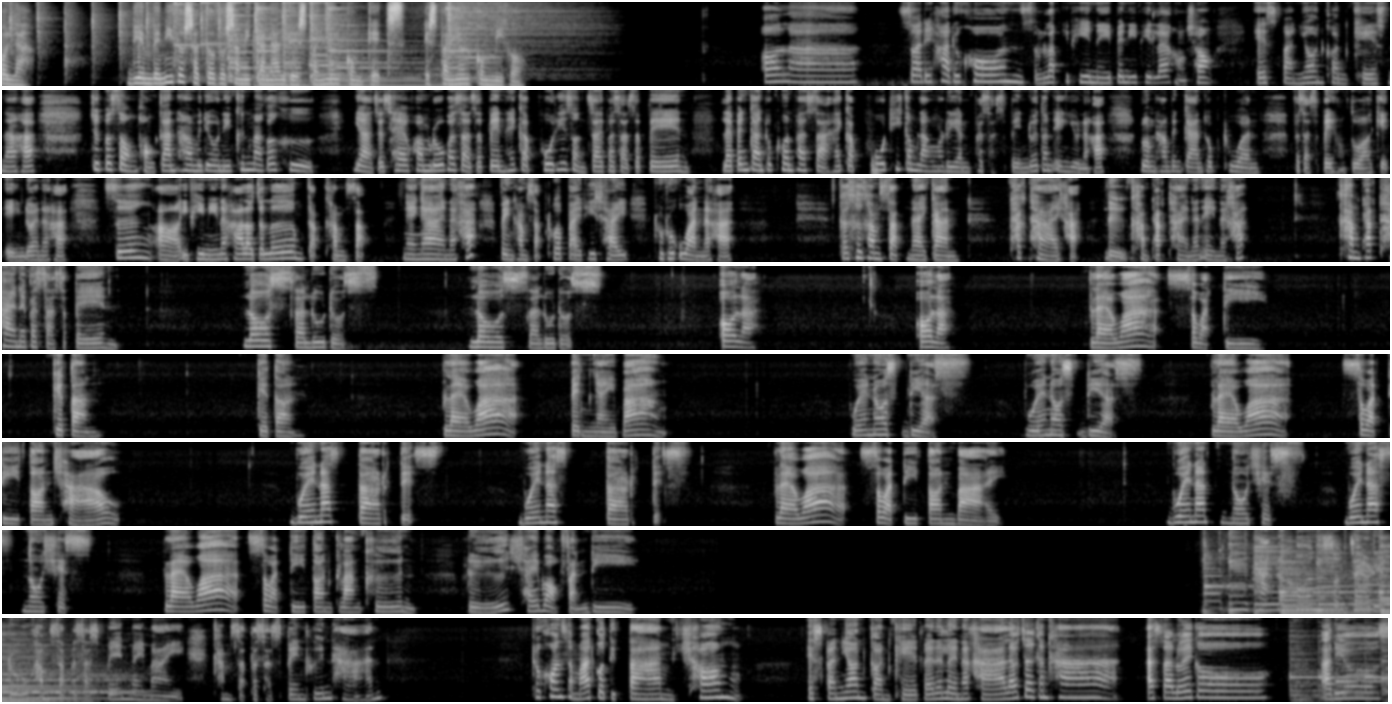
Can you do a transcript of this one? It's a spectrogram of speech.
Hola. Bienvenidos a todos a mi canal de Español con Kets, Español conmigo. ออลาสวัสดีค่ะทุกคนสำหรับ EP นี้เป็น EP แรกของช่อง e s p a n o l Conquest นะคะ จุดประสงค์ของการทำวิดีโอนี้ขึ้นมาก็คือ อยากจะแชร์ความรู้ภาษาสเปนให้กับผู้ที่สนใจภาษาสเปน และเป็นการทบทวนภาษาให้กับผู้ที่กำลังเรียนภาษาสเปนด้วยตนเองอยู่นะคะ รวมทั้งเป็นการทบทวนภาษาสเปนของตัวเกดเองด้วยนะคะ ซึ่งอ่า EP นี้นะคะเราจะเริ่มกับคำศัพท์ง่ายๆนะคะ เป็นคำศัพท์ทั่วไปที่ใช้ทุกๆวันนะคะ ก็คือคำศัพท์ในการทักทายค่ะ หรือคำทักทายนั่นเองนะคะ คำทักทายในภาษาสเปน los saludos los saludos hola hola แปลว่า สวัสดี ¿qué tal ¿qué tal แปลว่า เป็นไงบ้าง buenos días buenos días แปลว่า สวัสดีตอนเช้า buenas tardes buenas tardes แปลว่า สวัสดีตอนบ่าย buenas noches buenas noches แปลว่า สวัสดีตอนกลางคืน หรือใช้บอกฝันดีหากทุกคนสนใจเรียนรู้คำศัพท์ภาษาสเปนใหม่ ๆ คำศัพท์ภาษาสเปนพื้นฐาน ทุกคนสามารถกดติดตามช่อง e s p a n o l ก่อนเคสไว้ได้เลยนะคะ แล้วเจอกันค่ะ hasta luego adios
